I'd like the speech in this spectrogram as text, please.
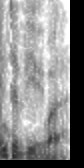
Interviewer.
